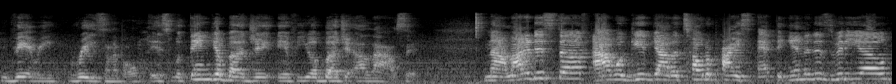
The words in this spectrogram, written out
very reasonable. It's within your budget if your budget allows it. Now, a lot of this stuff, I will give y'all the total price at the end of this video.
